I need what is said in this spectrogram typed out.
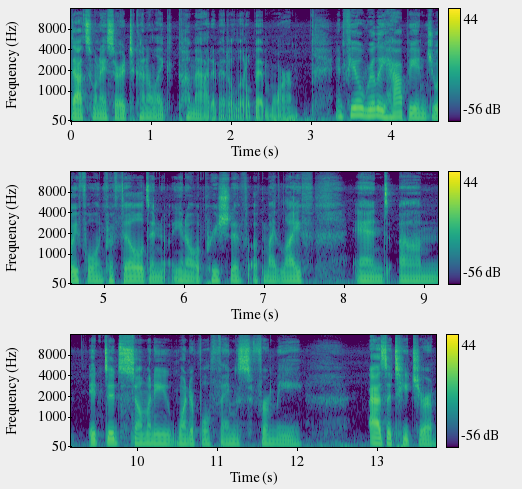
that's when I started to kind of like come out of it a little bit more and feel really happy and joyful and fulfilled and, you know, appreciative of my life. And um, it did so many wonderful things for me as a teacher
